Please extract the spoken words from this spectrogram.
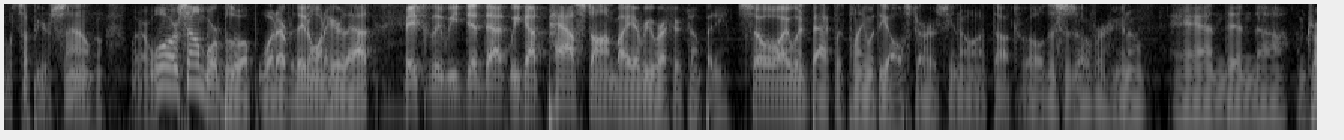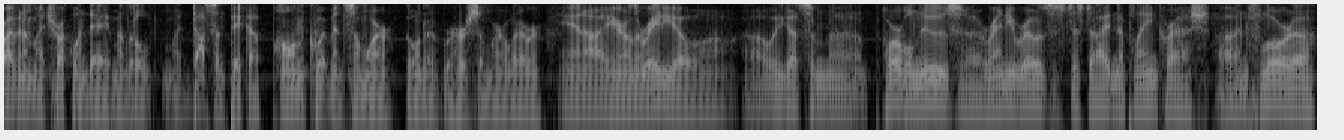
what's up with your sound? Whatever. Well, our soundboard blew up. Whatever. They don't want to hear that." Basically, we did that. We got passed on by every record company. So I went back with playing with the All Stars. You know, I thought, "Well, this is over." You know. And then uh, I'm driving in my truck one day, my little my Datsun pickup, hauling equipment somewhere, going to rehearse somewhere or whatever. And I hear on the radio, uh, uh, we got some uh, horrible news. Uh, Randy Rhoads has just died in a plane crash uh, in Florida.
